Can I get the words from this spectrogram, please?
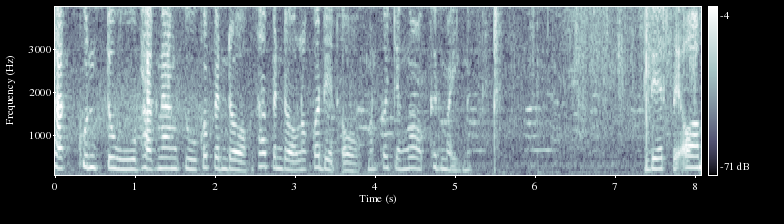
พักคุณตูพักนางตูก็เป็นดอก ถ้าเป็นดอกเราก็เด็ดออก มันก็จะงอกขึ้นมาอีกนะ เด็ดไปอ้อม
